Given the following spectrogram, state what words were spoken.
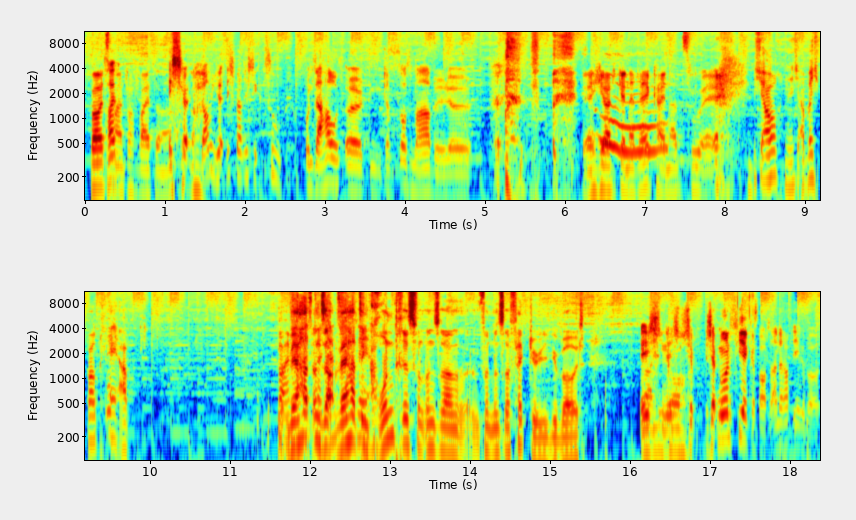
Ich baue jetzt mal einfach weiter. Ne? Ich hör, Domi hört nicht mal richtig zu. Unser Haus, äh, das ist aus Marble, äh. ja, hier hört generell keiner zu, ey. Ich auch nicht, aber ich baue Clay ab. Ich Wer hat, unser, wer hat den. Grundriss von unserer, von unserer Factory gebaut? Ich nicht. Ich hab, ich hab nur ein Viereck gebaut, das andere habt ihr gebaut.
